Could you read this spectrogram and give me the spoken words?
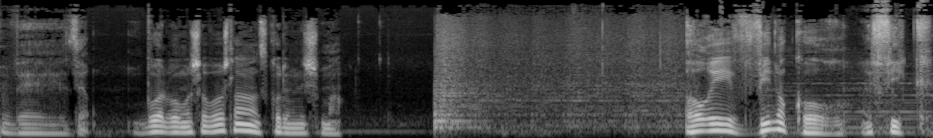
וזהו. בוא אלבום השבוע שלנו, אז קודם נשמע. אורי וינוקור הפיק.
